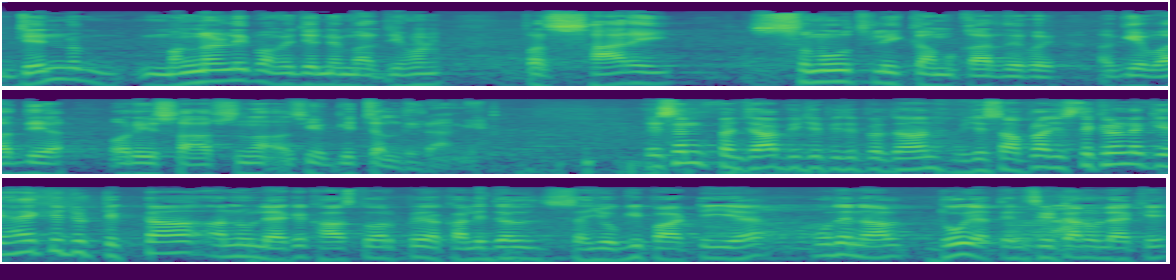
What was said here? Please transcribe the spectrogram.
ਜਿੰਨ ਮੰਗਣ ਲਈ ਭਾਵੇਂ ਜਿੰਨੇ ਮਰਜ਼ੀ ਹੋਣ, ਪਰ ਸਾਰੇ ਹੀ ਸਮੂਥਲੀ ਕੰਮ ਕਰਦੇ ਹੋਏ ਅੱਗੇ ਵਧਦੇ ਆ ਔਰ ਇਸ ਆਸ ਨਾਲ ਅਸੀਂ ਅੱਗੇ ਚੱਲਦੇ ਰਹਾਂਗੇ। ਇਸ ਦਿਨ ਪੰਜਾਬ ਬੀਜੇਪੀ ਦੇ ਪ੍ਰਧਾਨ ਵਿਜੇ ਸਾਂਪਲਾ ਜਿਸ ਤਰੀਕੇ ਨਾਲ ਨੇ ਕਿਹਾ ਹੈ ਕਿ ਜੋ ਟਿਕਟਾਂ ਨੂੰ ਲੈ ਕੇ ਖਾਸ ਤੌਰ 'ਤੇ ਅਕਾਲੀ ਦਲ ਸਹਿਯੋਗੀ ਪਾਰਟੀ ਹੈ, ਉਹਦੇ ਨਾਲ ਦੋ ਜਾਂ ਤਿੰਨ ਸੀਟਾਂ ਨੂੰ ਲੈ ਕੇ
